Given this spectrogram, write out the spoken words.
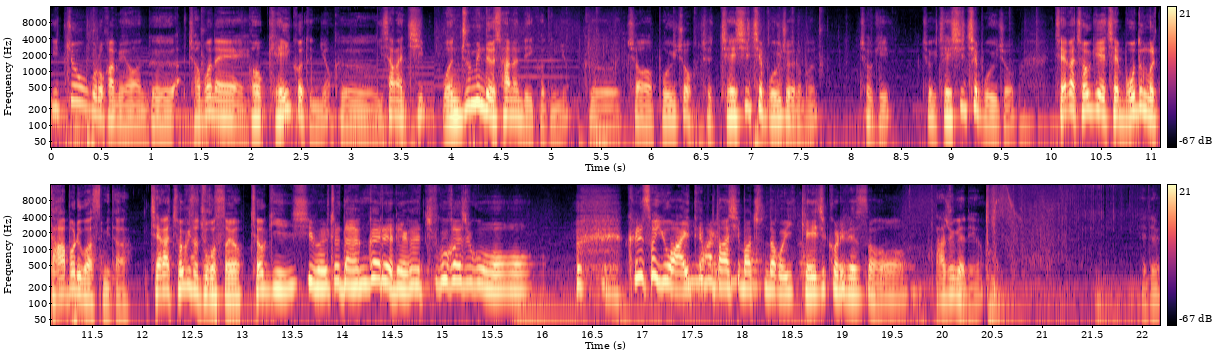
이쪽으로 가면 그 저번에 거개 있거든요. 그 이상한 집 원주민들 사는 데 있거든요. 그 저 보이죠? 저 제 시체 보이죠, 여러분? 저기 저기 제 시체 보이죠? 제가 저기에 제 모든 걸 다 버리고 왔습니다. 제가 저기서 죽었어요. 저기 씨발 저 난간에 내가 죽어가지고 그래서 요 아이템을 다시 맞춘다고 이 개짓거리를 했어. 다 죽여야 돼요. 얘들.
